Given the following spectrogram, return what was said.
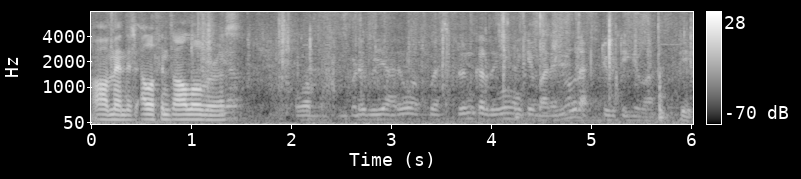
Oh man, there's elephants all over us. बड़े भैया आ रहे हो आपको एक्सप्लेन कर देंगे यहाँ के बारे में और एक्टिविटी के बारे में ठीक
